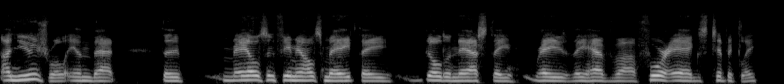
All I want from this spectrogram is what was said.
unusual in that the males and females mate, they build a nest, they raise, they have uh, four eggs typically.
